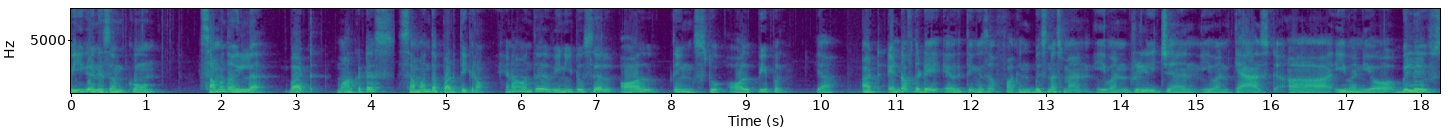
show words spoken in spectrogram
வீகனிசம்க்கும் சம்மந்தம் இல்லை. பட் மார்க்கெட்டர்ஸ் சம்மந்தப்படுத்திக்கிறோம். ஏன்னா வந்து we need to sell all things to all people ya at end of the day everything is a fucking business man even religion even caste uh, even your beliefs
